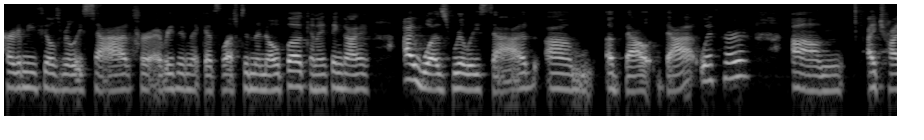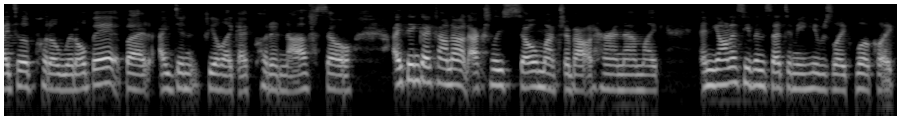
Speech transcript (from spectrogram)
part of me feels really sad for everything that gets left in the notebook, and I think I I was really sad um, about that with her. Um, I tried to put a little bit, but I didn't feel like I put enough. So I think I found out actually so much about her and them, like And Giannis even said to me, he was like, Look, like,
